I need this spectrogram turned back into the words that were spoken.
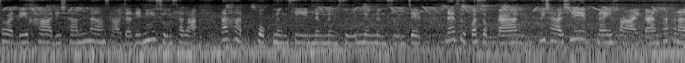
สวัสดีค่ะ ดิฉันนางสาวจารินีศูนย์สละ รหัส 614110107 ได้ฝึกประสบการณ์ วิชาชีพในฝ่ายการพัฒนา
